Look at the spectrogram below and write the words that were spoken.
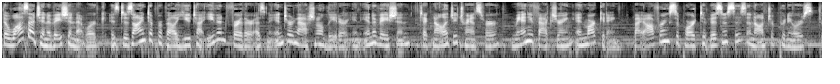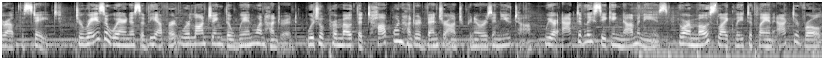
The Wasatch Innovation Network is designed to propel Utah even further as an international leader in innovation, technology transfer, manufacturing, and marketing by offering support to businesses and entrepreneurs throughout the state. To raise awareness of the effort, we're launching the Win 100, which will promote the top 100 venture entrepreneurs in Utah. We are actively seeking nominees who are most likely to play an active role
